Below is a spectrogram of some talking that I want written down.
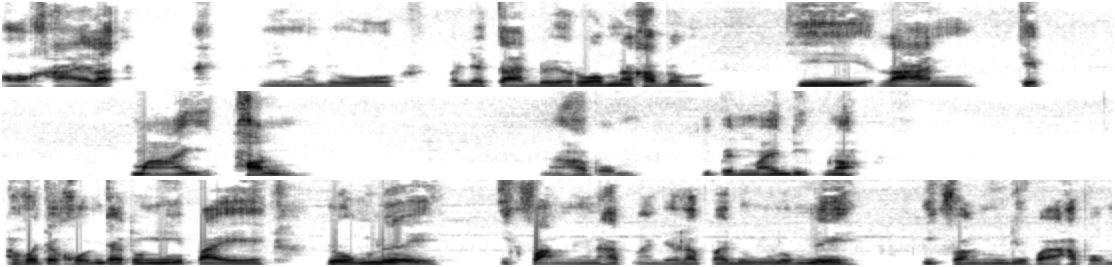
ออกขายละ นี่มาดูบรรยากาศโดยรวมนะครับผมที่ลานเก็บไม้ท่อนนะครับผมที่เป็นไม้ดิบเนาะเขาก็จะขนจากตรงนี้ไปลงเลื่อยอีกฝั่งหนึ่งนะครับเดี๋ยวเราไปดูลงเลื่อยอีกฝั่งนึงดีกว่าครับผม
